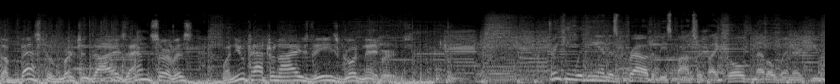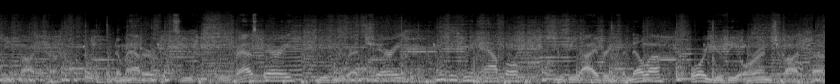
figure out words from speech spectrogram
the best of merchandise and service when you patronize these good neighbors. Drinking with Ian is proud to be sponsored by gold medal winner UV Vodka. No matter if it's UV Blue Raspberry, UV Red Cherry, UV Green Apple, UV Ivory Vanilla, or UV Orange Vodka,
